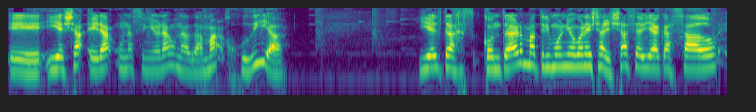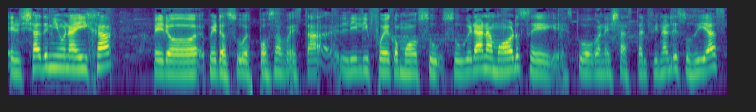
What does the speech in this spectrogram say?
eh, y ella era una señora, una dama judía. Y él, tras contraer matrimonio con ella, él ya se había casado, él ya tenía una hija, pero, pero su esposa, esta, Lily, fue como su, su gran amor, se estuvo con ella hasta el final de sus días.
